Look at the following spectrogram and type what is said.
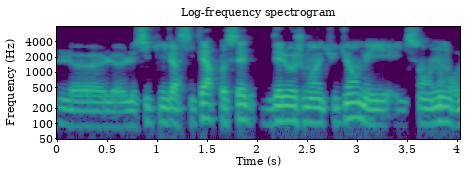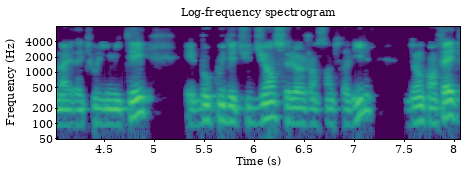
le, site universitaire possède des logements étudiants, mais ils sont en nombre malgré tout limité, et beaucoup d'étudiants se logent en centre-ville. Donc, en fait,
